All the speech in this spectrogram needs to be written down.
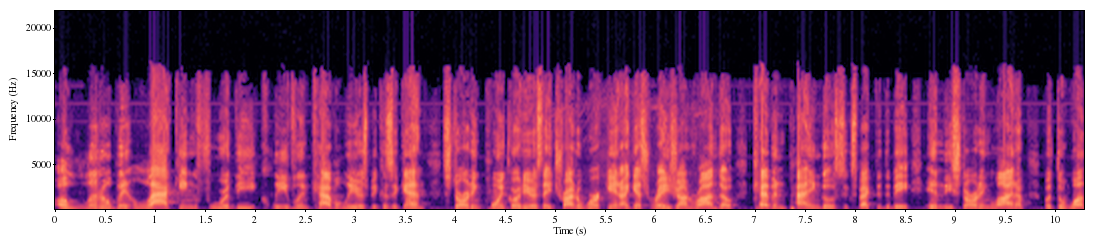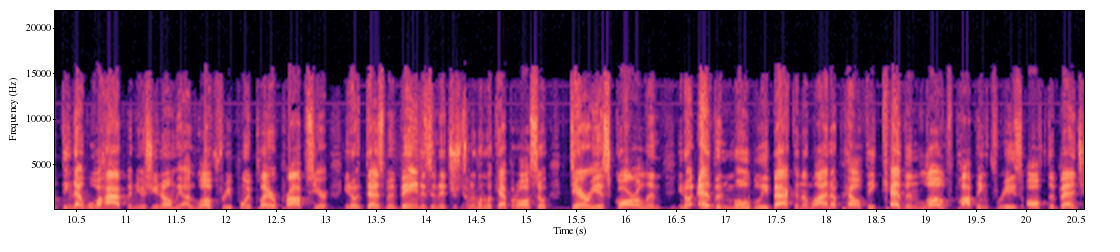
a little bit lacking for the Cleveland Cavaliers because again, starting point guard here as they try to work in, I guess Rajon Rondo, Kevin Pangos expected to be in the starting lineup. But the one thing that will happen here is, you know me, I love three point player props here. You know, Desmond Bane is an interesting one to look at, but also Darius Garland, you know, Evan Mobley back in the lineup healthy, Kevin Love popping threes off the bench.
